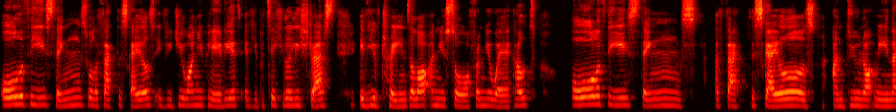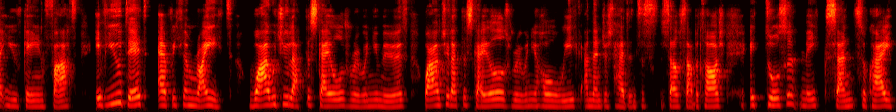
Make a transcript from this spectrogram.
All of these things will affect the scales. If you're due on your period, if you're particularly stressed, if you've trained a lot and you saw from your workout, all of these things affect the scales and do not mean that you've gained fat. If you did everything right, why would you let the scales ruin your mood? Why would you let the scales ruin your whole week and then just head into self sabotage? It doesn't make sense, okay?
